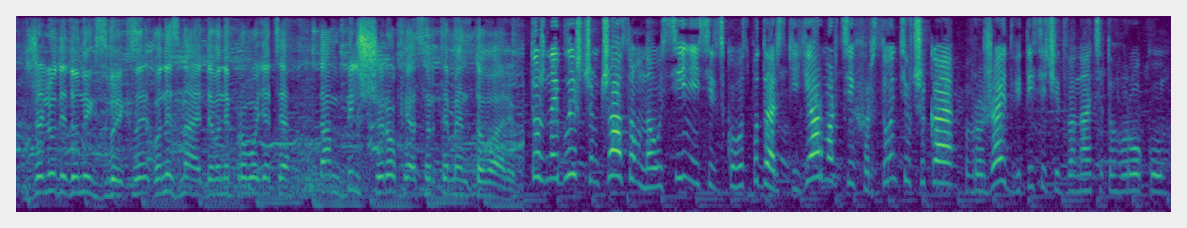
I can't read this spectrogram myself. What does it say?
вже люди до них звикли, вони знають, де вони проводяться. Там більш широкий асортимент товарів. Тож найближчим часом на осінній сільськогосподарській ярмарці херсонців чекає врожай 2012 року.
